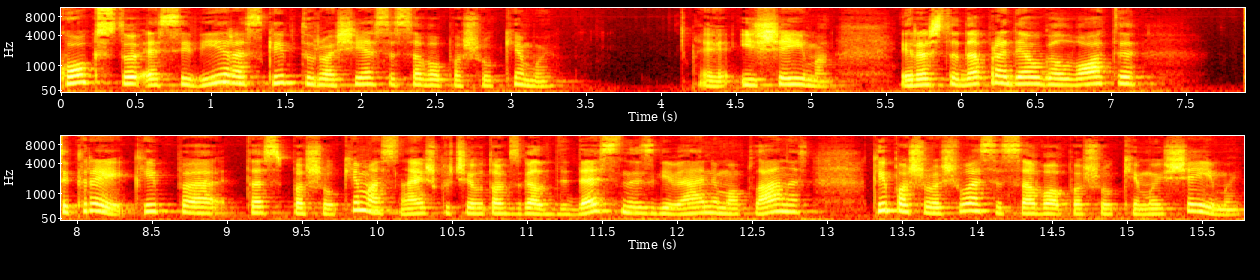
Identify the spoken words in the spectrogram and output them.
koks tu esi vyras, kaip tu ruošiesi savo pašaukimui e, į šeimą. Ir aš tada pradėjau galvoti, tikrai, kaip e, tas pašaukimas, na aišku, čia jau toks gal didesnis gyvenimo planas, kaip aš ruošiuosi savo pašaukimui šeimai,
